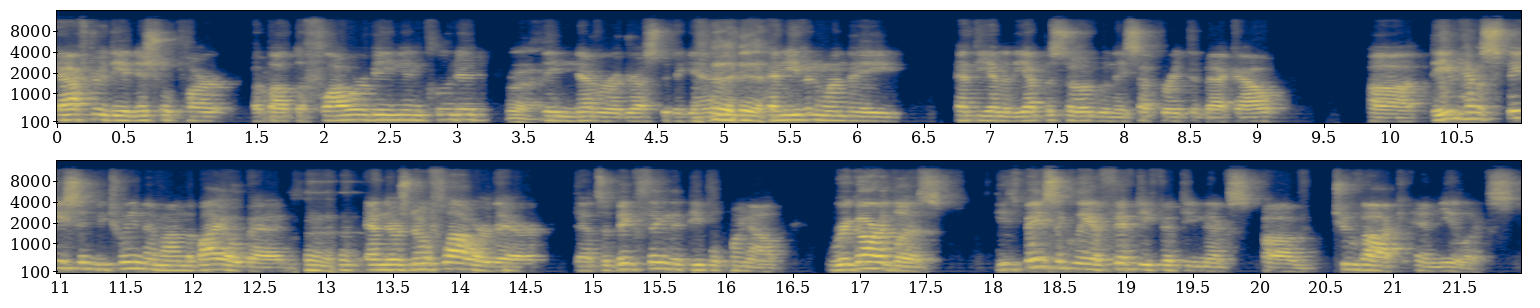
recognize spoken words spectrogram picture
after the initial part about the flower being included, right. they never addressed it again. yeah. And even when they, at the end of the episode, when they separate them back out, uh, they even have a space in between them on the bio bed, and there's no flower there. That's a big thing that people point out. Regardless, he's basically a 50 50 mix of Tuvok and Neelix.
